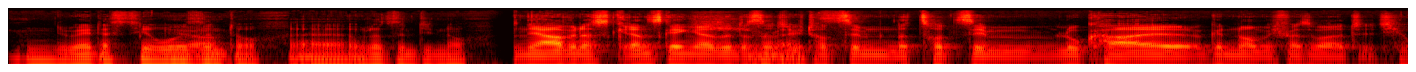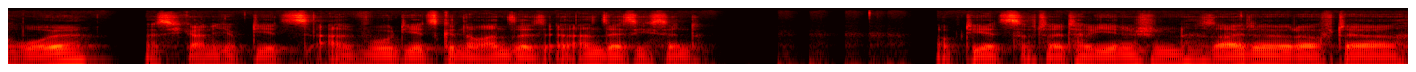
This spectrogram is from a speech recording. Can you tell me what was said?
die Raiders Tirol ja. sind doch, äh, oder sind die noch? ja, wenn das Grenzgänger sind, das ist natürlich trotzdem, trotzdem lokal genommen. Ich weiß aber, Tirol, weiß ich gar nicht, ob die jetzt, wo die jetzt genau ansäss ansässig sind. Ob die jetzt auf der italienischen Seite oder auf der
